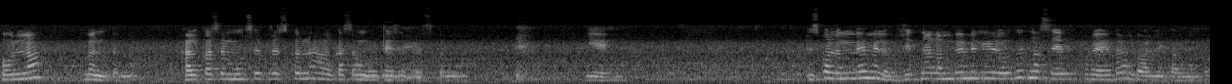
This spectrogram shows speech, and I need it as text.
खोलना बंद करना। हल्का सा मुँह से प्रेस करना है, हल्का सा अंगूठे से प्रेस करना है। ये है। इसको लंबे में लो, जितना लंबे में लिए रहोगे, उतना सेफ़ रहेगा बाल निकालने का।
